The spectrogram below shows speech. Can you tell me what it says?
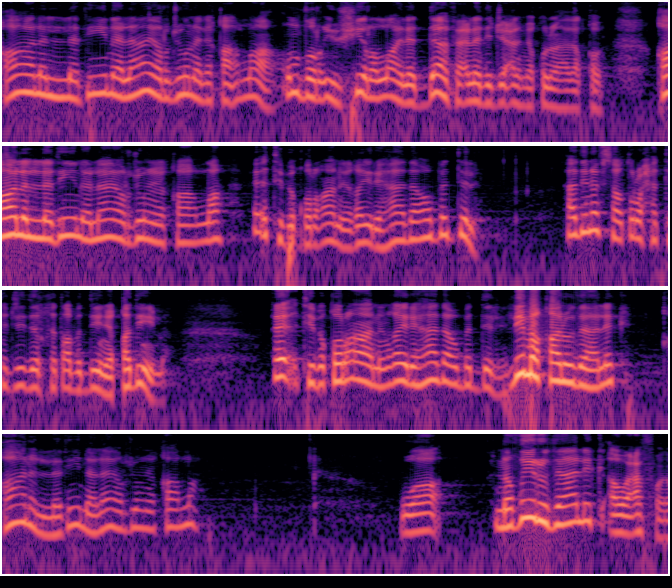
قال الذين لا يرجون لقاء الله. انظر يشير الله إلى الدافع الذي جعلهم يقولون هذا القول. قال الذين لا يرجون لقاء الله ائت بقرآن غير هذا وبدله. هذه نفسها طروح التجديد الخطاب الديني قديمة. ائت بقرآن غير هذا وبدله. لما قالوا ذلك؟ قال الذين لا يرجون لقاء الله. نظير ذلك أو عفوا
